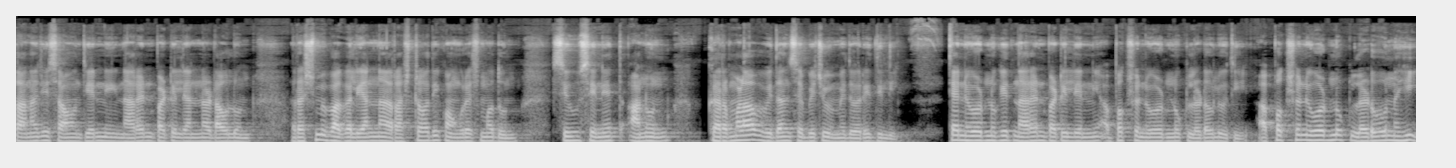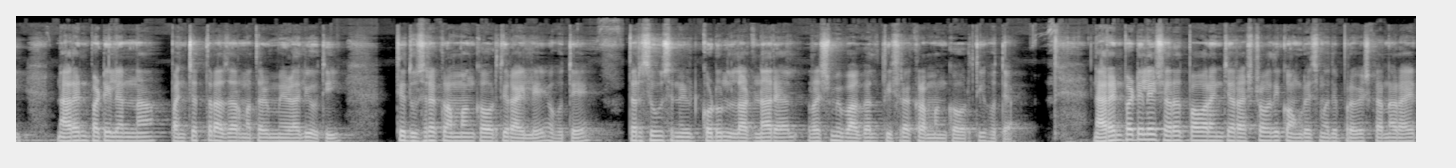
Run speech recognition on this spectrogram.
तानाजी सावंत यांनी नारायण पाटील यांना डावलून रश्मी बागल यांना राष्ट्रवादी काँग्रेसमधून शिवसेनेत आणून करमळा विधानसभेची उमेदवारी दिली. त्या निवडणुकीत नारायण पाटील यांनी अपक्ष निवडणूक लढवली होती. अपक्ष निवडणूक लढवूनही नारायण पाटील यांना पंच्याहत्तर हजार मतं मिळाली होती. ते दुसऱ्या क्रमांकावरती राहिले होते. तर शिवसेनेकडून लढणाऱ्या रश्मी बागल तिसऱ्या क्रमांकावरती होत्या. नारायण पाटील हे शरद पवार यांच्या राष्ट्रवादी काँग्रेसमध्ये प्रवेश करणार आहेत.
